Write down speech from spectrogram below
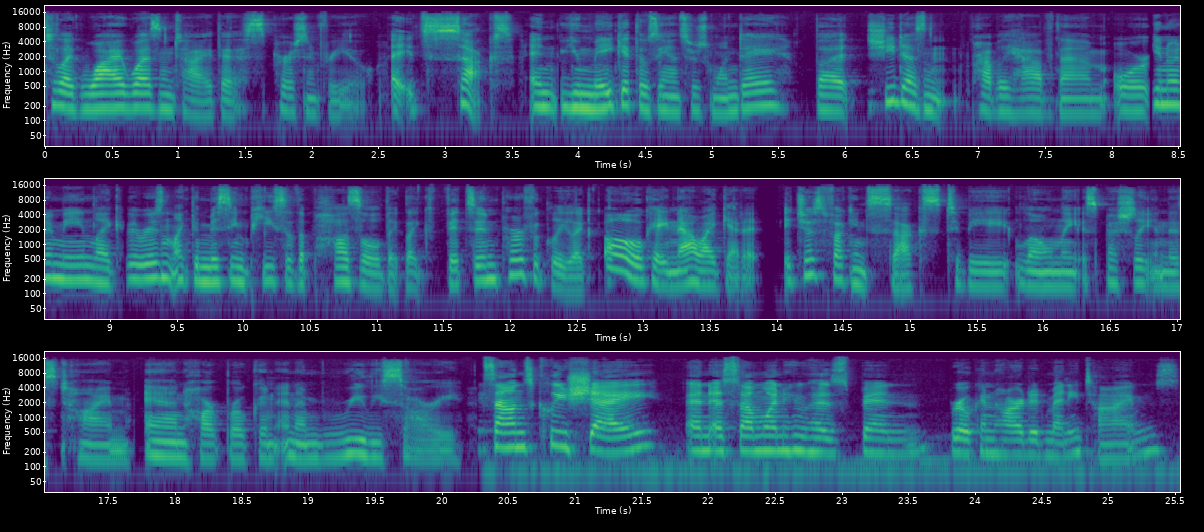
to like why wasn't I this person for you? It sucks. And you may get those answers one day, but she doesn't probably have them or you know what I mean? Like there isn't like the missing piece of the puzzle that like fits in perfectly. Like, "Oh, okay, now I get it." It just fucking sucks to be lonely, especially in this time and heartbroken and I'm really sorry. It sounds cliché, and as someone who has been brokenhearted many times,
